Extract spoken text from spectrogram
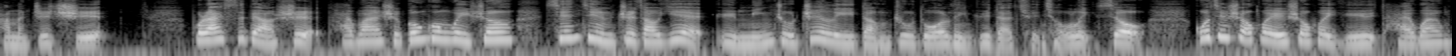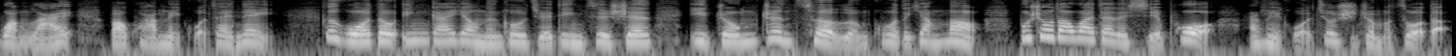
他们支持。普莱斯表示，台湾是公共卫生、先进制造业与民主治理等诸多领域的全球领袖，国际社会受惠于台湾往来，包括美国在内，各国都应该要能够决定自身一中政策轮廓的样貌，不受到外在的胁迫，而美国就是这么做的。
